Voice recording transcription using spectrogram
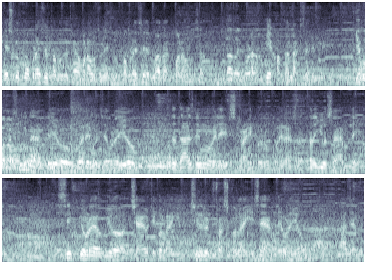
यसको कपडा चाहिँ तपाईँको कहाँबाट आउँछ भने यसको कपडा चाहिँ लद्दाखबाट आउँछ। दादाबाट एक हप्ता लाग्छ अरे। के बनाउँछ? किन हामीले यो गऱ्यो भने चाहिँ एउटा यो त दार्जिलिङमा अहिले स्ट्राइकहरू भइरहेको छ। तर यो चाहिँ हामीले सिर्फ एउटा उयो च्यारिटीको लागि चिल्ड्रेन ट्रस्टको लागि चाहिँ हामीले एउटा यो आज हामीले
